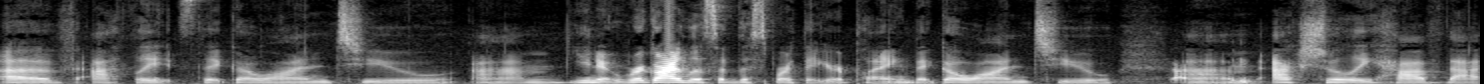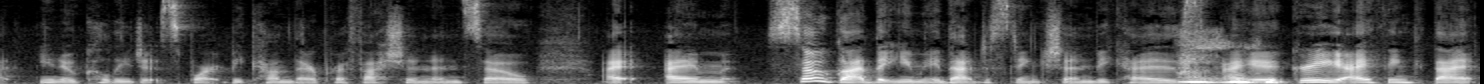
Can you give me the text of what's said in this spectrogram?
of athletes that go on to um, you know, regardless of the sport that you're playing, that go on to um, actually have that, you know, collegiate sport become their profession. And so I, I'm so glad that you made that distinction because I agree. I think that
